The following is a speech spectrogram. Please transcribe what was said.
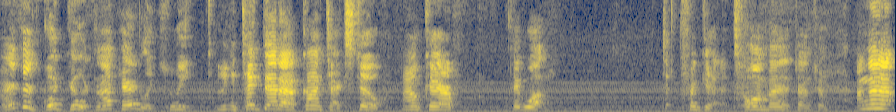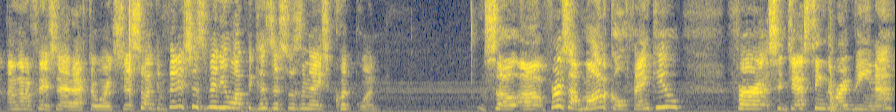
This is good too. It's not terribly sweet. You can take that out of context too. I don't care. Take what? T- Forget it. Oh, I'm paying attention. I'm gonna I'm gonna finish that afterwards just so I can finish this video up because this was a nice quick one. So uh, first off, Monocle, thank you for suggesting the Ribena.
